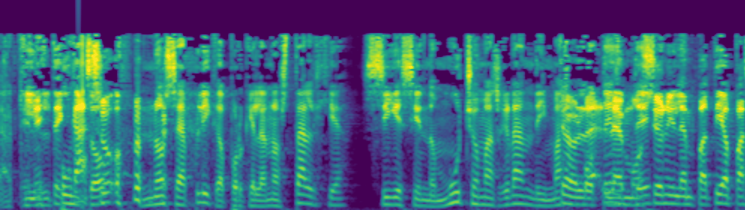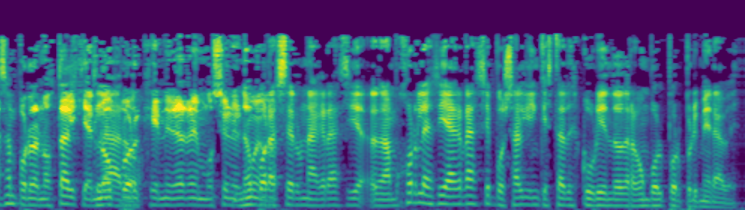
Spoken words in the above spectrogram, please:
aquí En el este punto caso- no se aplica porque la nostalgia sigue siendo mucho más grande y más Claro, la, potente. la emoción y la empatía pasan por la nostalgia, no por generar emociones no por hacer una gracia. A lo mejor le hacía gracia pues a alguien que está descubriendo Dragon Ball por primera vez.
